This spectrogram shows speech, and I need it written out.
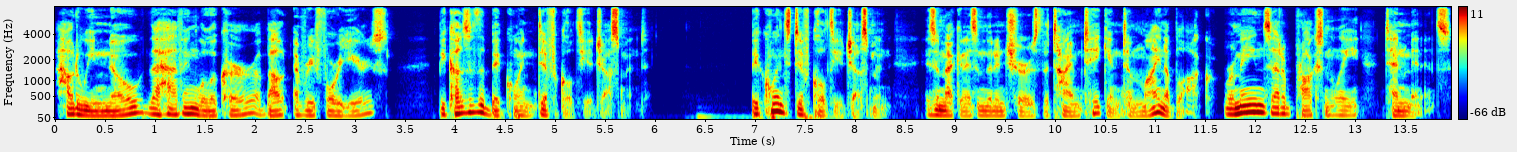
how do we know the halving will occur about every four years? Because of the Bitcoin difficulty adjustment. Bitcoin's difficulty adjustment is a mechanism that ensures the time taken to mine a block remains at approximately 10 minutes,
